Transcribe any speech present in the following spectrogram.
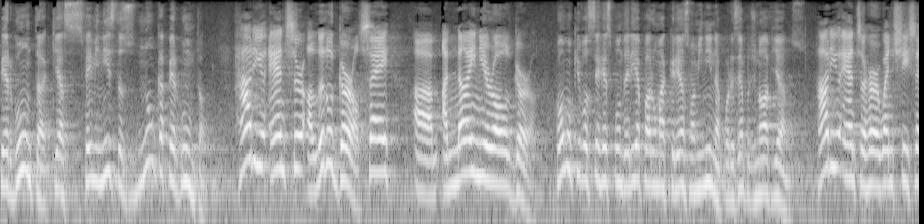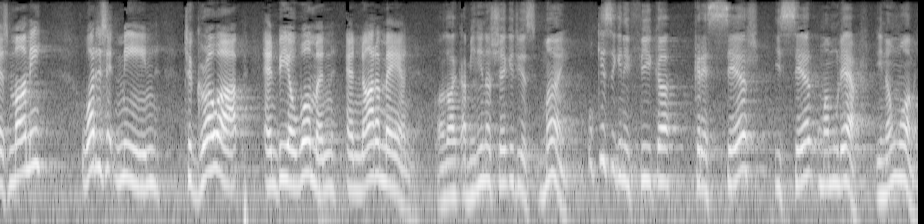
pergunta que as feministas nunca perguntam. How do you answer a little girl, say um, a nine year old girl? Como que você responderia para uma criança, uma menina, por exemplo, de 9 anos? How do you answer her when she says, Mommy, what does it mean to grow up and be a woman and not a man? Quando a menina chega e diz: "Mãe, o que significa crescer e ser uma mulher e não um homem?"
